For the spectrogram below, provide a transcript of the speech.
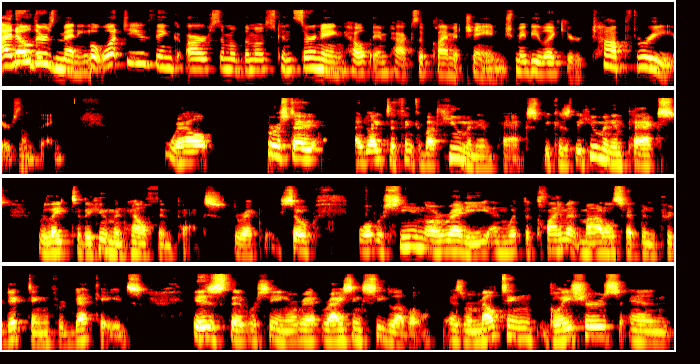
I know there's many, but what do you think are some of the most concerning health impacts of climate change? Maybe like your top three or something. Well, first, I, I'd like to think about human impacts because the human impacts relate to the human health impacts directly. So, what we're seeing already and what the climate models have been predicting for decades is that we're seeing rising sea level as we're melting glaciers and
